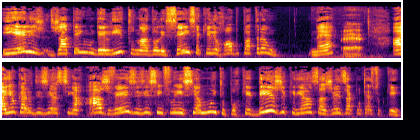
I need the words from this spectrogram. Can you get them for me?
E ele já tem um delito na adolescência que ele rouba o patrão, né? É. Aí eu quero dizer assim, às vezes isso influencia muito, porque desde criança, às vezes acontece o quê?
